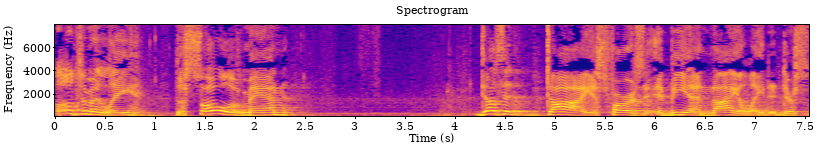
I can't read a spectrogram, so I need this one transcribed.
ultimately, the soul of man doesn't die as far as be annihilated. There's,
